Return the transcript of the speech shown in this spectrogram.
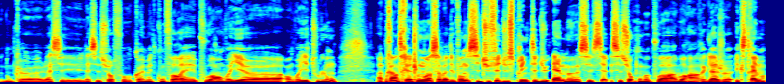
Donc là, c'est là, c'est sûr, il faut quand même être confort et pouvoir envoyer, envoyer tout le long. Après, un triathlon, ça va dépendre. Si tu fais du sprint et du M, euh, c'est sûr qu'on va pouvoir avoir un réglage extrême.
